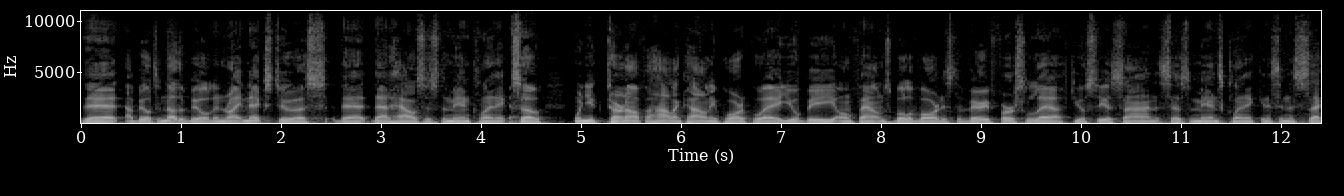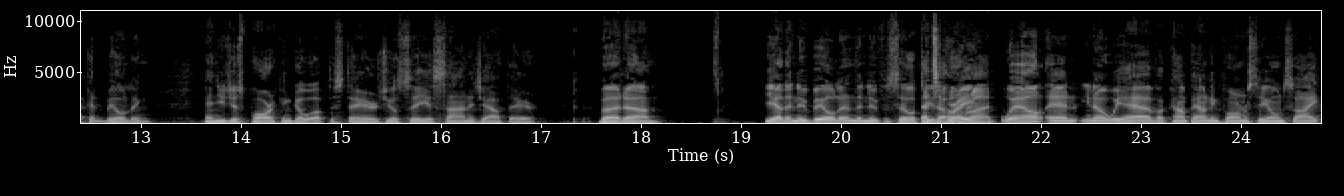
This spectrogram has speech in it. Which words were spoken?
that I built another building right next to us that that houses the men clinic. So when you turn off of Highland Colony Parkway, you'll be on Fountains Boulevard. It's the very first left. You'll see a sign that says the men's clinic, and it's in the second building. And you just park and go up the stairs. You'll see a signage out there. But uh, yeah, the new building, the new facility That's is great. run. Well, and you know we have a compounding pharmacy on site.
